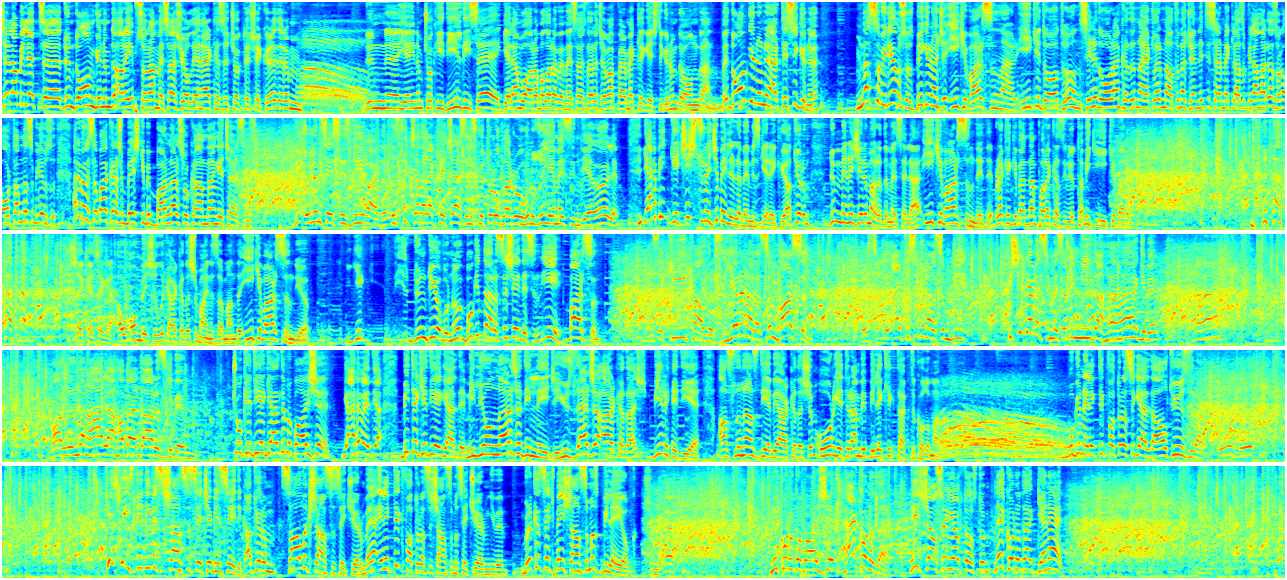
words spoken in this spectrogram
Selam millet. Ee, Dün doğum günümde arayıp soran mesaj yollayan herkese çok teşekkür ederim. Dün e, yayınım çok iyi değildiyse gelen bu aramalara ve mesajlara cevap vermekle geçti günüm de ondan. Ve doğum gününün ertesi günü Nasıl biliyor musunuz? Bir gün önce iyi ki varsınlar, iyi ki doğdun, seni doğuran kadının ayaklarının altına cenneti sermek lazım planlardan sonra ortam nasıl biliyor musunuz? Hani böyle sabaha karşı 5 gibi barlar sokağından geçersiniz. Bir ölüm sessizliği vardır. Islık çalarak geçersiniz kötü ruhlar ruhunuzu yemesin diye öyle. Yani bir geçiş süreci belirlememiz gerekiyor. Atıyorum dün menajerim aradı mesela. İyi ki varsın dedi. Bırakın ki benden para kazanıyor. Tabii ki iyi ki varım. Şaka şaka. O 15 yıllık arkadaşım aynı zamanda. İyi ki varsın diyor. Dün diyor bunu. Bugün de arasın şey desin. İyi varsın. Mesela ki'yi kaldırsın. Yarın arasın varsın. Ertesi gün arasın bir bir şey demesin mesela bir nida ha ha gibi. Ha ha. Varlığından hala haberdarız gibi. Çok hediye geldi mi Bayce? Ya evet ya bir tek hediye geldi. Milyonlarca dinleyici, yüzlerce arkadaş bir hediye. Aslı Naz diye bir arkadaşım uğur getiren bir bileklik taktı koluma. Bugün elektrik faturası geldi 600 lira. Uğur, uğur. İstediğimiz şansı seçebilseydik. Atıyorum sağlık şansı seçiyorum veya elektrik faturası şansımı seçiyorum gibi. Bırakın seçmeyi şansımız bile yok. Şimdi evet. Ne konuda Bayce? Her konuda. Hiç şansın yok dostum. Ne konuda? Genel.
